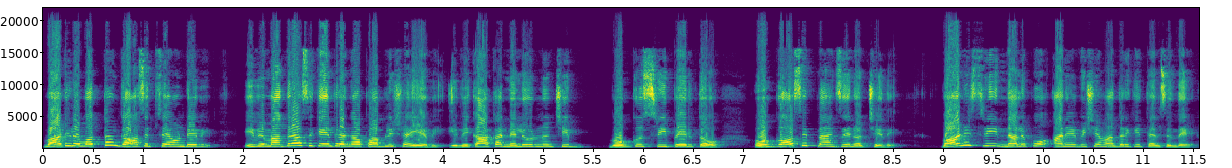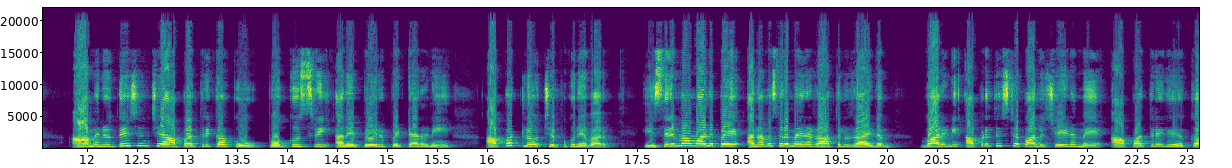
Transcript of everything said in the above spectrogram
వాటిలో మొత్తం గాసిప్సే ఉండేవి. ఇవి మద్రాసు కేంద్రంగా పబ్లిష్ అయ్యేవి. ఇవి కాక నెల్లూరు నుంచి బొగ్గు శ్రీ పేరుతో ఓ గాసిప్ మ్యాగజైన్ వచ్చేది. వాణిశ్రీ నలుపు అనే విషయం అందరికీ తెలిసిందే. ఆమెనుద్దేశించే ఆ పత్రికకు పొగ్గుశ్రీ అనే పేరు పెట్టారని అప్పట్లో చెప్పుకునేవారు. ఈ సినిమా వాళ్ళపై అనవసరమైన రాతలు రాయడం వారిని అప్రతిష్ట పాలు చేయడమే ఆ పత్రిక యొక్క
